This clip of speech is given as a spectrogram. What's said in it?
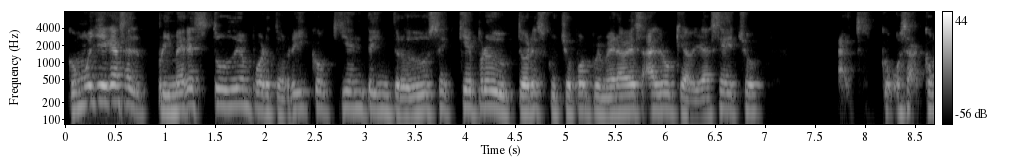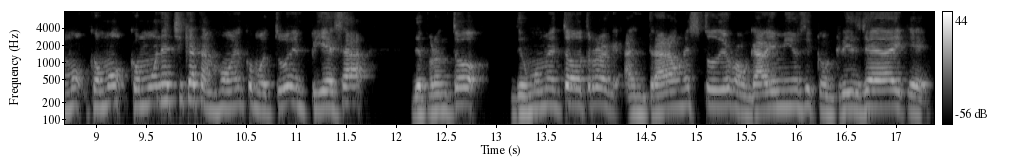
¿cómo llegas al primer estudio en Puerto Rico? ¿Quién te introduce? ¿Qué productor escuchó por primera vez algo que habías hecho? O sea, ¿cómo, cómo, cómo una chica tan joven como tú empieza de pronto, de un momento a otro, a entrar a un estudio con Gaby Music, con Chris Jedi, que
